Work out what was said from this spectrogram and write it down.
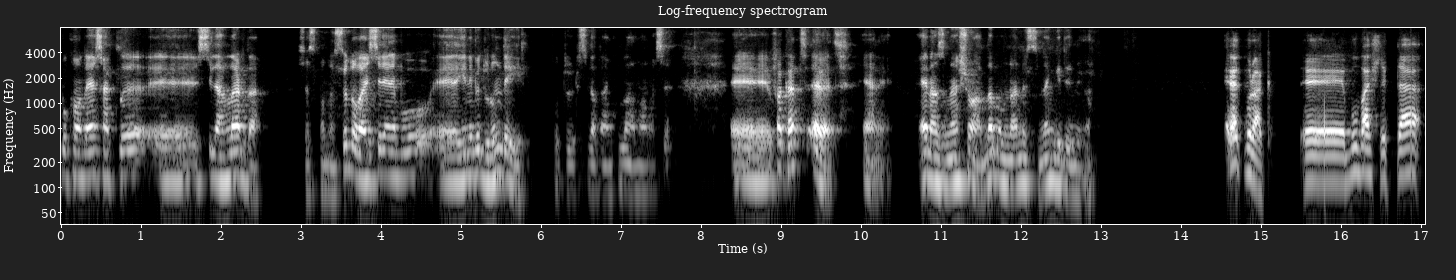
bu konuda yasaklı e, silahlar da söz konusu. Dolayısıyla yani bu e, yeni bir durum değil bu tür silahların kullanılmaması. E, fakat evet yani en azından şu anda bunların üstünden gidilmiyor. Evet Burak. e, bu başlıkta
